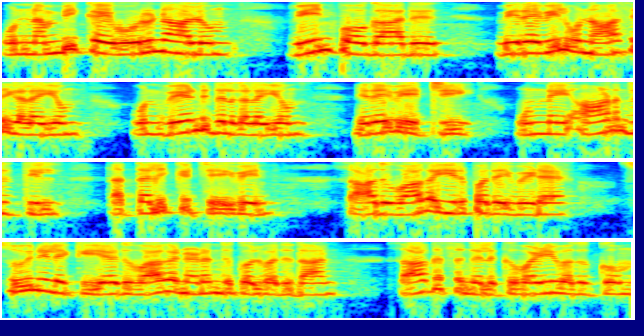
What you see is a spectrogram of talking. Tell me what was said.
உன் நம்பிக்கை ஒரு நாளும் வீண் போகாது. விரைவில் உன் ஆசைகளையும் உன் வேண்டுதல்களையும் நிறைவேற்றி உன்னை ஆனந்தத்தில் தத்தளிக்கச் செய்வேன். சாதுவாக இருப்பதை விட சூழ்நிலைக்கு ஏதுவாக நடந்து கொள்வதுதான் சாகசங்களுக்கு வழிவகுக்கும்.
